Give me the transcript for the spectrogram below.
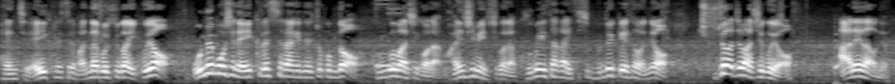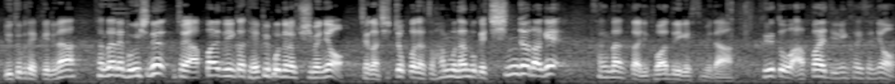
벤츠 A 클래스를 만나볼 수가 있고요. 오늘 보신 A 클래스 차량에 대해 조금 더 궁금하시거나 관심이 있으시거나 구매 의사가 있으신 분들께서는요 주저하지 마시고요. 아래 나오는 유튜브 댓글이나 상단에 보이시는 저희 아빠의 드림카 대표 번호를 주시면요 제가 직접 받아서 한 분 한 분께 친절하게 상담까지 도와드리겠습니다. 그리고 또 아빠의 드림카에서는요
